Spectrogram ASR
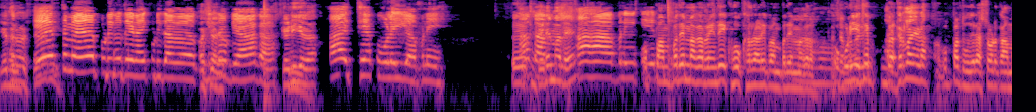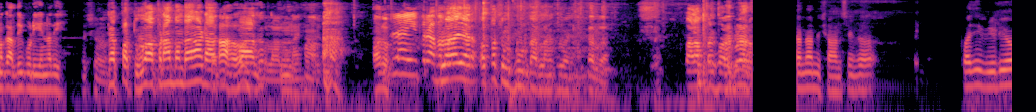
ਇਧਰ ਇਹ ਤੇ ਮੈਂ ਕੁੜੀ ਨੂੰ ਦੇਣਾ ਹੀ ਕੁੜੀ ਦਾ ਕੁੜੀ ਦਾ। ਵਿਆਹ ਹੈਗਾ ਕਿਹੜੀ ਜਗ੍ਹਾ? ਆ ਇੱਥੇ ਆ ਕੋਲੇ ਹੀ ਆ ਆਪਣੇ। ਤੇ ਆਹ ਕਿਹੜੇ ਮਹੱਲੇ? ਆਹ ਆਪਣੀ ਉਹ ਕੀ ਪੰਪ ਦੇ ਮਗਰ ਰਹਿੰਦੇ ਖੋਖਰ ਵਾਲੇ ਪੰਪ ਦੇ ਮਗਰ। ਉਹ ਕੁੜੀ ਇੱਥੇ ਬ- ਇੱਧਰਲਾ ਜਿਹੜਾ? ਉਹ ਭੱਤੂ ਦੇ ਰੈਸਟੋਰੈਂਟ ਕੰਮ ਕਰਦੀ ਕੁੜੀ ਇਹਨਾਂ ਦੀ। ਤੇ ਭੱਤੂ ਆਪਣਾ ਬੰਦਾ ਸਾਡਾ ਆਹੋ। ਪਾਸ। ਆ ਲੋ ਨਹੀਂ ਭਰਾਵਾ ਬੁਲਾ ਯਾਰ ਉਹ ਭੱਤੂ ਨੂੰ ਫੋਨ ਕਰ ਲਾਂਗੇ ਖਲੋ ਜਾ। ਕਰ ਲਾ। ਪਾਲਾ ਬਲ ਫੋਨ ਬਣਾ। ਮੇਰਾ ਨਾਮ ਨਿਸ਼ਾਨ ਸਿੰਘ ਆ। ਭਾਜੀ ਵੀਡੀਓ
